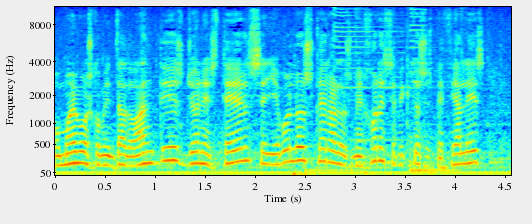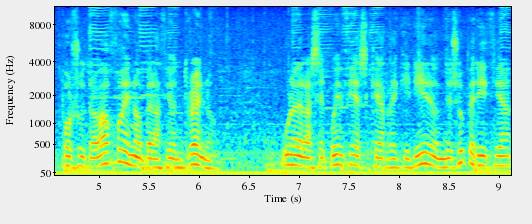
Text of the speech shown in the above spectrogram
Como hemos comentado antes, John Sters se llevó el Oscar a los mejores efectos especiales por su trabajo en Operación Trueno. Una de las secuencias que requirieron de su pericia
